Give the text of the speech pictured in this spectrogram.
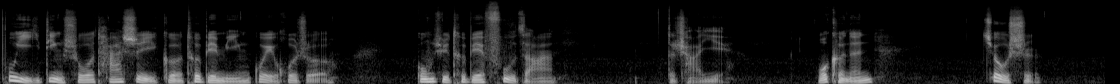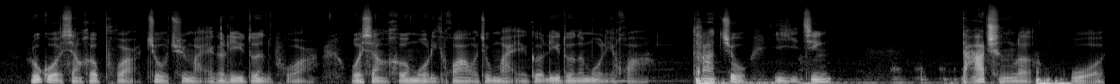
不一定说它是一个特别名贵或者工具特别复杂的茶叶，我可能就是。如果想喝普洱，就去买一个立顿的普洱；我想喝茉莉花，我就买一个立顿的茉莉花。它就已经达成了我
